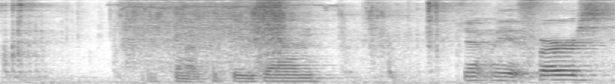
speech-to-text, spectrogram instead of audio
Just gonna put these in gently at first.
